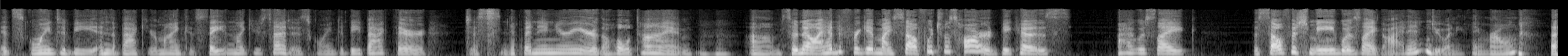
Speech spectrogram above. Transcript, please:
It's going to be in the back of your mind because Satan, like you said, is going to be back there just snipping in your ear the whole time. Um, so no, I had to forgive myself, which was hard because I was like, the selfish me was like, I didn't do anything wrong.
